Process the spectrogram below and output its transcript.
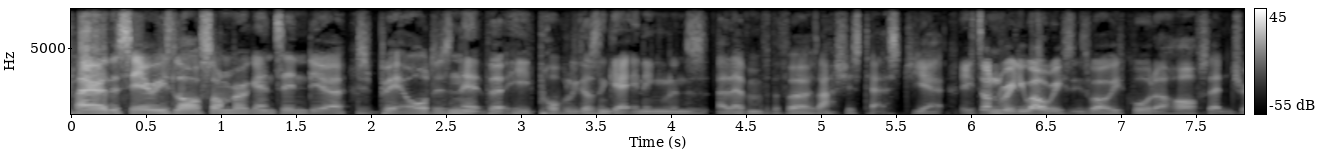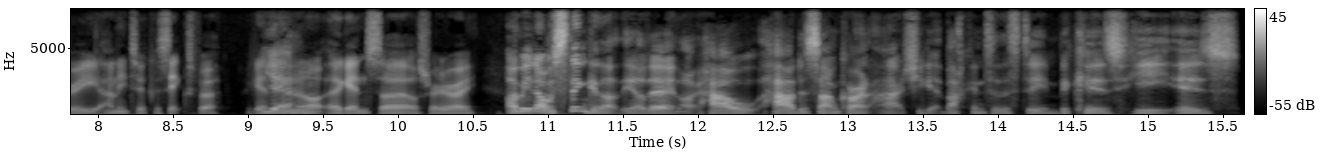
player of the series last summer against India. It's a bit odd, isn't it, that he probably doesn't get in England's 11 for the first Ashes test yet. He's done really well recently as well. He scored a half century and he took a six for against, Yeah. England, against uh, Australia A. I mean, I was thinking that the other day, like how how does Sam Curran actually get back into this team? Because he is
